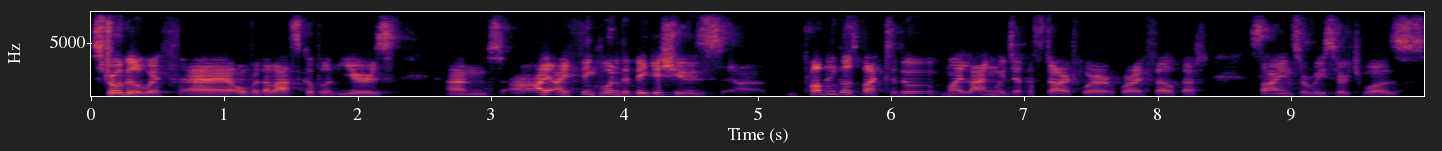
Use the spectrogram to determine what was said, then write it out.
struggle with uh, over the last couple of years. And I, I think one of the big issues uh, probably goes back to the, my language at the start, where, where I felt that science or research was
